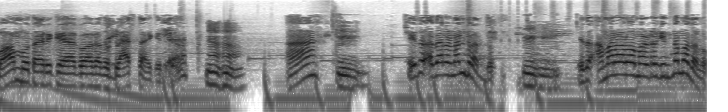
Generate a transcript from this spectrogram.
ಬಾಂಬ್ ತಯಾರಿಕೆ ಆಗುವಾಗ ಅದು ಬ್ಲಾಸ್ಟ್ ಆಗಿದೆ ಆ? ಇದು ಅದರ ನಂತರದ್ದು. ಇದು ಅಮರಾಳುವ ಮರ್ಡರ್ಗಿಂತ ಮೊದಲು.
